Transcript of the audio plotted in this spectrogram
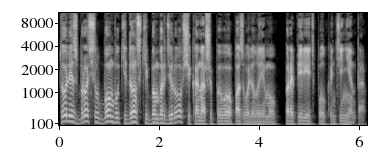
То ли сбросил бомбу кедонский бомбардировщик, а наше ПВО позволило ему пропереть полконтинента,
